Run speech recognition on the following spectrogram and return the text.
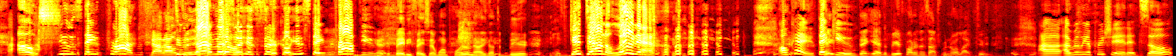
oh shoot, stay prop. Shout out to him. Do to not mess Joe. with his circle. You stay prop He you. had the baby face at one point. Now you got the beard. Get down or lay down. okay, thank Hey, you. Thank, yeah, the beard's part of this entrepreneur life too. Uh, I really appreciate it. So,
